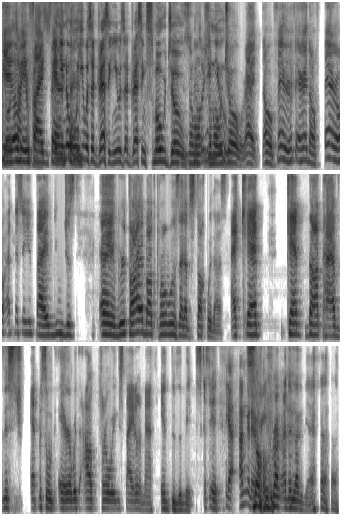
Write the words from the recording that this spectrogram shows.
Okay, you, don't okay, fine, fair. And you know who he was addressing? He was addressing Samoa Joe. So you knew. Joe, right. Oh, fair, fair enough. Pero at the same time, you just and we're talking about promos that have stuck with us. I can't can't not have this episode air without throwing Steiner Math into the mix. Kasi Yeah, I'm gonna agree. sobrang ano lang niya.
